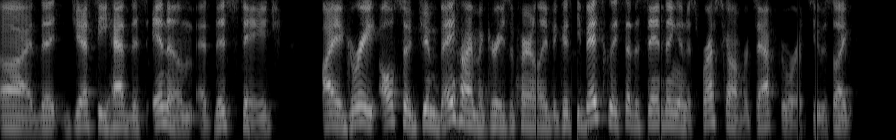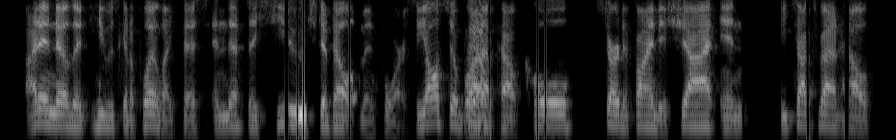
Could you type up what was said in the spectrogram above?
uh, that Jesse had this in him at this stage. I agree. Also, Jim Boeheim agrees apparently because he basically said the same thing in his press conference afterwards. He was like, I didn't know that he was going to play like this, and that's a huge development for us. He also brought Yeah. up how Cole started to find his shot, and he talked about how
